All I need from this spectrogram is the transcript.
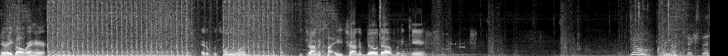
Here we go, right here. Hit him for 21. He's trying to he's trying to build up, but he can't. No! We must fix this!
